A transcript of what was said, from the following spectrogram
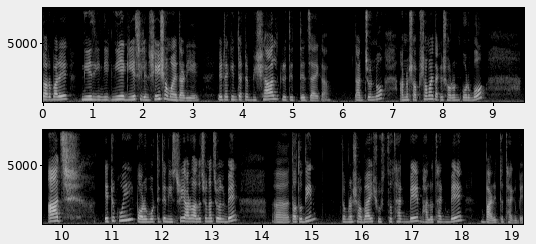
দরবারে নিয়ে নিয়ে গিয়েছিলেন সেই সময় দাঁড়িয়ে। এটা কিন্তু একটা বিশাল কৃতিত্বের জায়গা। তার জন্য আমরা সবসময় তাকে স্মরণ করব। আজ এটুকুই। পরবর্তীতে নিশ্চয়ই আরও আলোচনা চলবে। ততদিন তোমরা সবাই সুস্থ থাকবে ভালো থাকবে বাড়িতে থাকবে।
